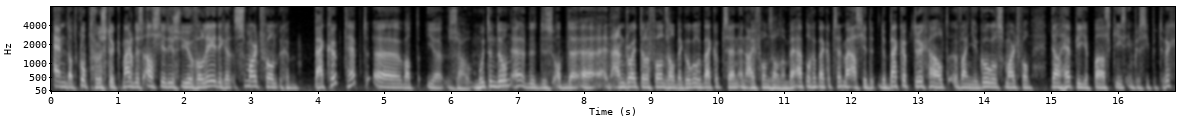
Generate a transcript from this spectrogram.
En dat klopt voor een stuk. Maar dus als je dus je volledige smartphone gebackupt hebt, eh, wat je zou moeten doen. dus- dus op de, eh, een Android-telefoon zal bij Google gebackupt zijn, een iPhone zal dan bij Apple gebackupt zijn. Maar als je de, de backup terughaalt van je Google-smartphone, dan heb je je passkeys in principe terug.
